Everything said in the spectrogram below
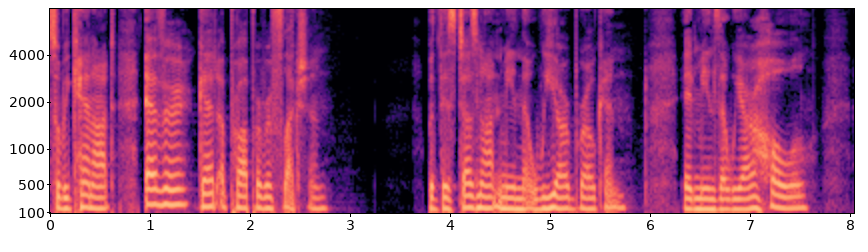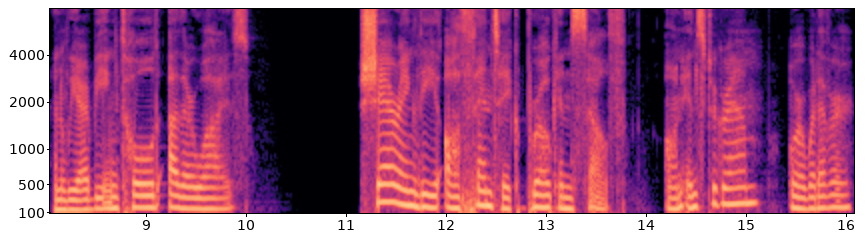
So we cannot ever get a proper reflection. But this does not mean that we are broken. It means that we are whole and we are being told otherwise. Sharing the authentic broken self on Instagram or whatever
